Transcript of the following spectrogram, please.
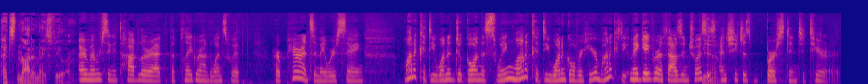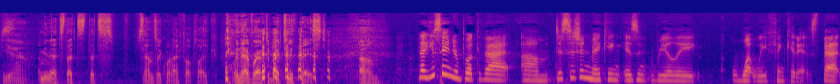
That's not a nice feeling. I remember seeing a toddler at the playground once with her parents, and they were saying, Monica, do you want to go on the swing? Monica, do you want to go over here? Monica, do you? and they gave her a thousand choices, Yeah. and she just burst into tears. Yeah, I mean that's that's that's sounds like what I felt like whenever I have to buy toothpaste. Um, Now, you say in your book that um, decision making isn't really what we think it is. That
